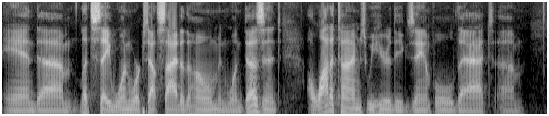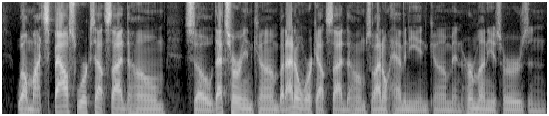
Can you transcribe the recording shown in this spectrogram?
and um, let's say one works outside of the home and one doesn't. A lot of times we hear the example that, um, well, my spouse works outside the home, so that's her income, but I don't work outside the home, so I don't have any income, and her money is hers, and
